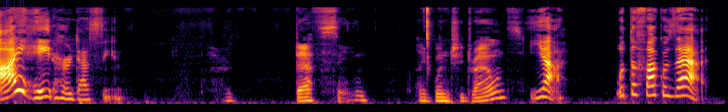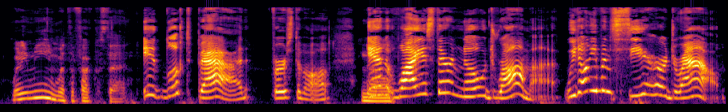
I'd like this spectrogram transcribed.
I hate her death scene. Death scene. Like when she drowns? Yeah, what the fuck was that? What do you mean? What the fuck was that? It looked bad, first of all, No. and why is there no drama? We don't even see her drown.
